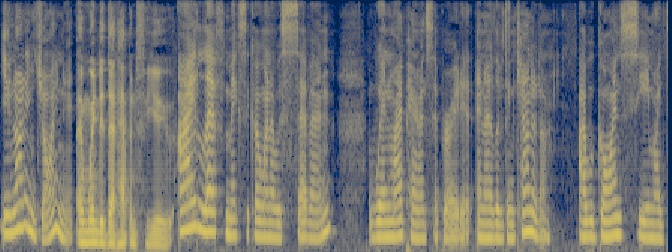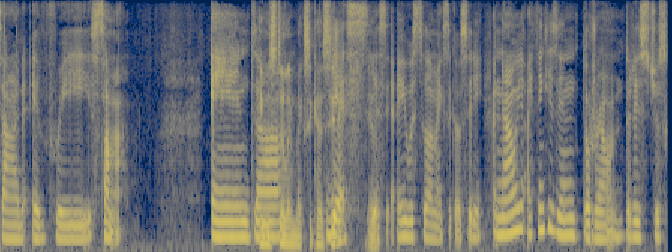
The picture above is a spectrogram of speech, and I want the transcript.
you're not enjoying it. And when did that happen for you? I left Mexico when I was seven, when my parents separated, and I lived in Canada. I would go and see my dad every summer. And He was uh, still in Mexico City. Yes, yes, yeah. He was still in Mexico City. And now I think he's in Torreon, that is just,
